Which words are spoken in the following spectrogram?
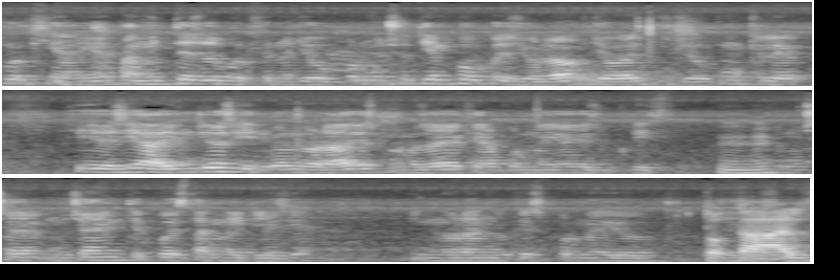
Porque a mí me permite eso, porque no, yo por mucho tiempo, pues yo, lo- yo, yo como que le, sí, yo decía, hay un Dios y bueno, oraba a Dios, pero no sabía que era por medio de Jesucristo. Ujú. mucha, mucha gente puede estar en la iglesia ignorando que es por medio Total.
